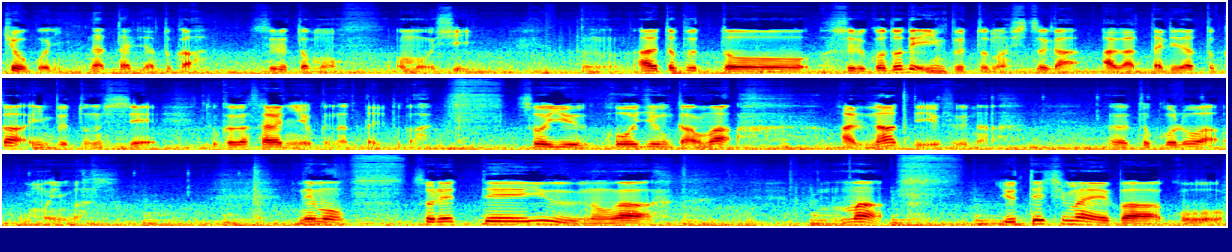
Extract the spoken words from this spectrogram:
強固になったりだとかするとも思うし、うん、アウトプットすることでインプットの質が上がったりだとかインプットの姿勢とかがさらに良くなったりとかそういう好循環はあるなっていう風なところは思います。でもそれっていうのがまあ言ってしまえばこ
